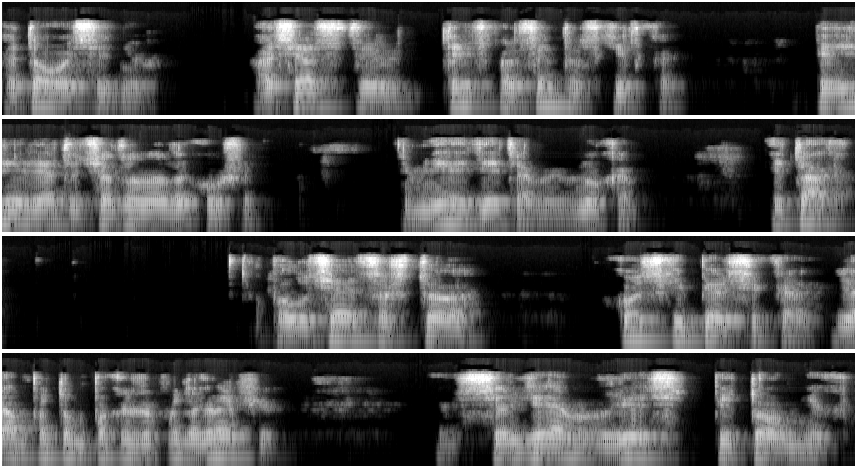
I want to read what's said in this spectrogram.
Это осенью. А сейчас 30% скидка. Впереди лето, что-то надо кушать. И мне, и детям, и внукам. Итак, получается, что косточки персика. Я вам потом покажу фотографию. С Сергеем весь питомник,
